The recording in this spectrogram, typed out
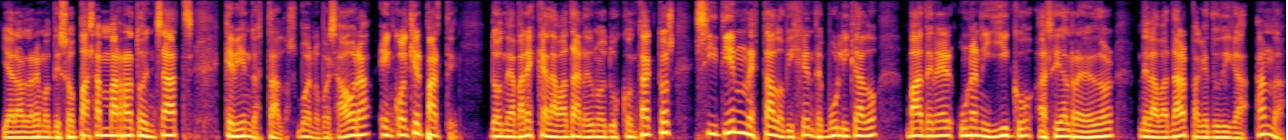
y ahora hablaremos de eso, pasas más rato en chats que viendo estados. Bueno, pues ahora, en cualquier parte donde aparezca el avatar de uno de tus contactos, si tiene un estado vigente publicado, va a tener un anillico así alrededor del avatar para que tú digas, anda,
